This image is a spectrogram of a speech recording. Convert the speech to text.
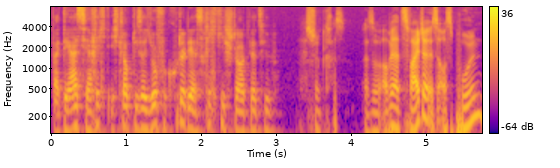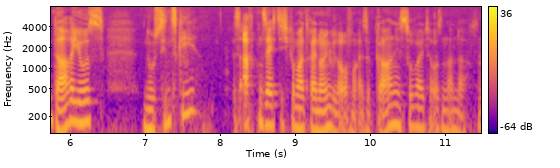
Weil der ist ja richtig, ich glaube, dieser Jofo Kuda, der ist richtig stark, der Typ. Das ist schon krass. Also, aber der zweite ist aus Polen, Darius Nusinski, ist 68,39 gelaufen, also gar nicht so weit auseinander. So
